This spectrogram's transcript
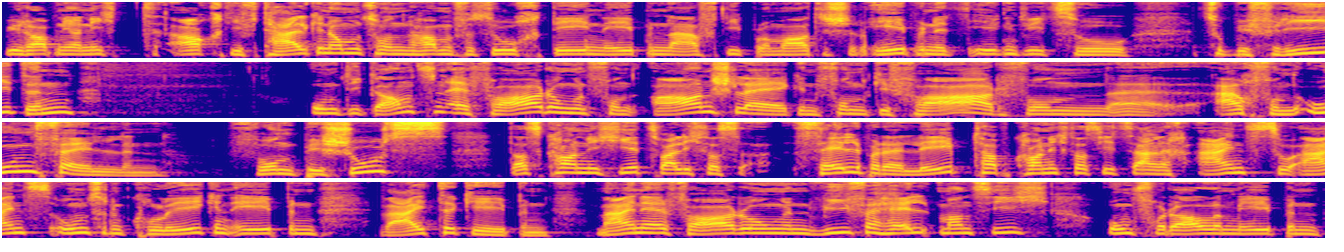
Wir haben ja nicht aktiv teilgenommen, sondern haben versucht, den eben auf diplomatischer Ebene irgendwie zu, zu befrieden um die ganzen Erfahrungen von Anschlägen, von Gefahr, von äh, auch von Unfällen von Beschuss, das kann ich jetzt, weil ich das selber erlebt habe, kann ich das jetzt eigentlich eins zu eins unseren Kollegen eben weitergeben. Meine Erfahrungen, wie verhält man sich und vor allem eben,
